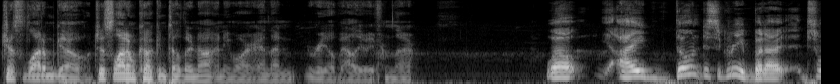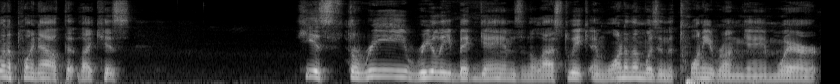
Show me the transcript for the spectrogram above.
just let them go. Just let them cook until they're not anymore, and then reevaluate from there. Well, I don't disagree, but I just want to point out that like his he has three really big games in the last week, and one of them was in the 20 run game where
